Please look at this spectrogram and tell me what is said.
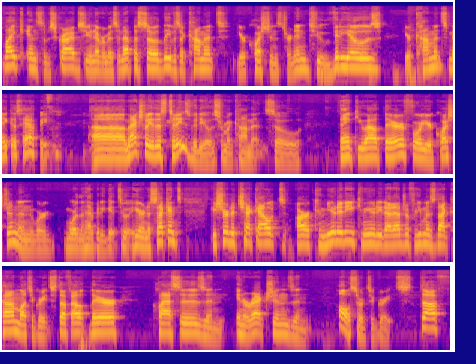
Like and subscribe so you never miss an episode. Leave us a comment. Your questions turn into videos. Your comments make us happy. Um, actually, this today's video is from a comment. So thank you out there for your question, and we're more than happy to get to it here in a second. Be sure to check out our community, community.agileforhumans.com. Lots of great stuff out there, classes and interactions and all sorts of great stuff.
